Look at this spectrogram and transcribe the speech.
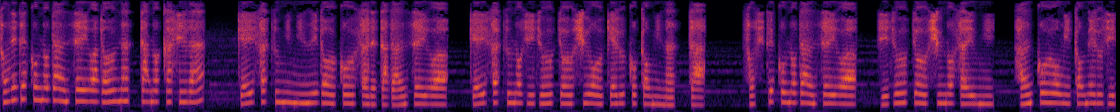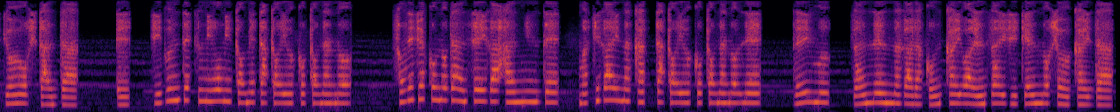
それでこの男性はどうなったのかしら？警察に任意同行された男性は、警察の事情聴取を受けることになった。そしてこの男性は、事情聴取の際に、犯行を認める自供をしたんだ。え、自分で罪を認めたということなの？それじゃこの男性が犯人で、間違いなかったということなのね。レイム、残念ながら今回は冤罪事件の紹介だ。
